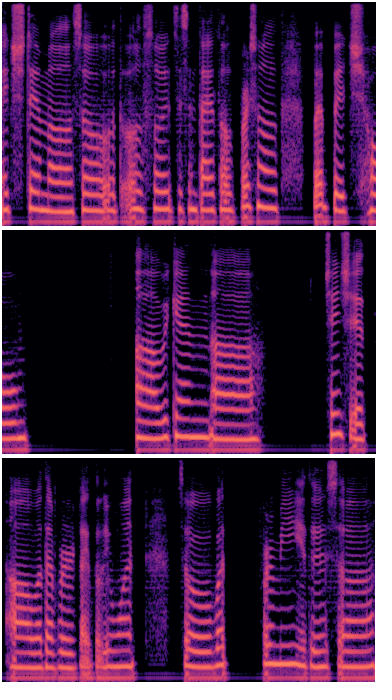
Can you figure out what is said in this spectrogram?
Html so it also it is entitled personal web page home. Uh we can uh change it uh whatever title you want. So but for me it is uh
